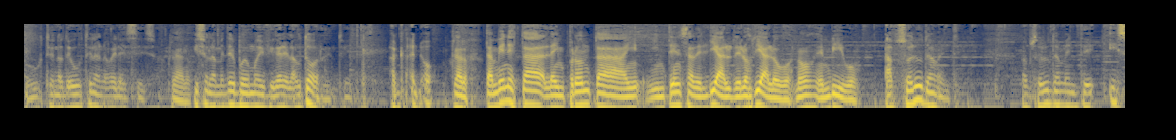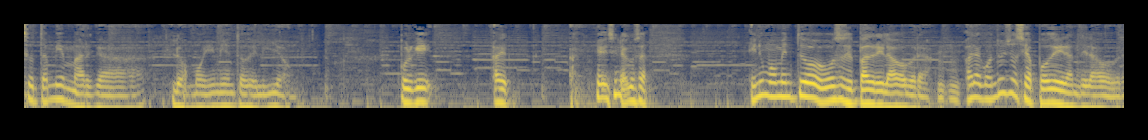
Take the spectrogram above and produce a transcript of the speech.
Te guste o no te guste, la novela es eso. Claro. Y solamente lo puede modificar el autor. entonces, Acá no. Claro, también está la impronta in- intensa del de los diálogos, ¿no? En vivo. Absolutamente. Absolutamente. Eso también marca los movimientos del guion. Porque, a ver, voy a decir una cosa. En un momento vos sos el padre de la obra. Ahora, cuando ellos se apoderan de la obra,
